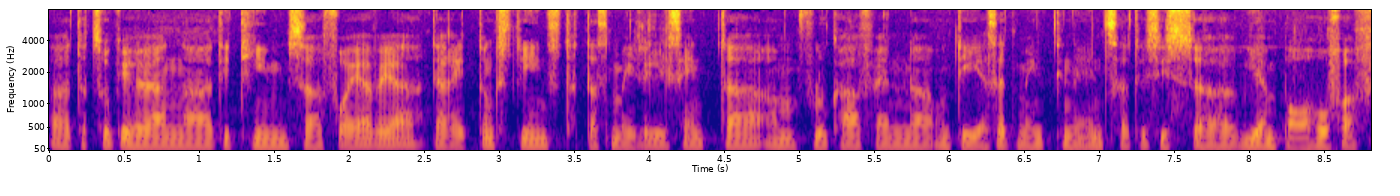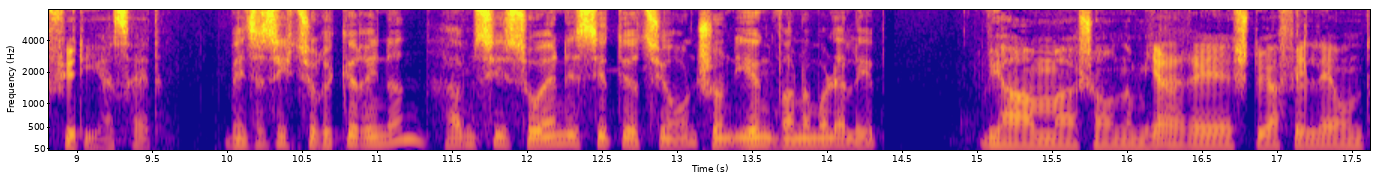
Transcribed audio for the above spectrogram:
Äh, dazu gehören äh, die Teams äh, Feuerwehr, der Rettungsdienst, das Medical Center am Flughafen äh, und die Airside Maintenance. Das ist äh, wie ein Bauhof auch für die Airside. Wenn Sie sich zurückerinnern, haben Sie so eine Situation schon irgendwann einmal erlebt? Wir haben äh, schon mehrere Störfälle und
